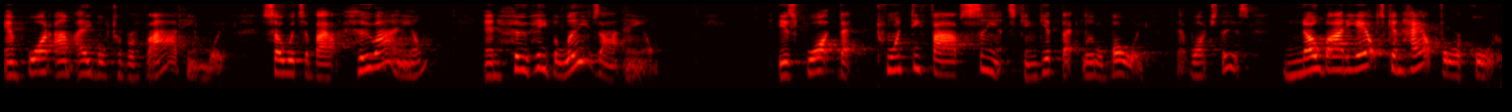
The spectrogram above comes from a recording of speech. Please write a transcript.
and what I'm able to provide him with. So it's about who I am and who he believes I am, is what that 25 cents can get that little boy that, watch this, nobody else can have for a quarter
